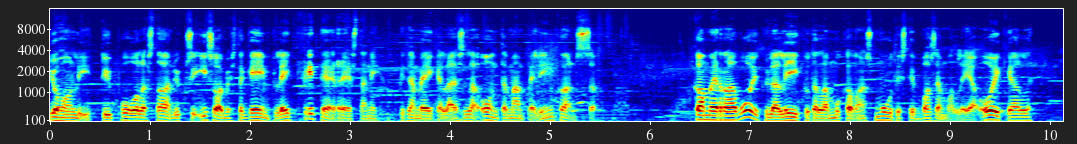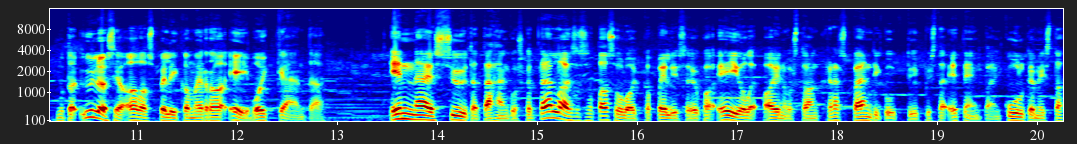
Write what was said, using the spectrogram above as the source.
johon liittyy puolestaan yksi isoimmista gameplay-kriteereistäni, mitä meikäläisellä on tämän pelin kanssa. Kameraa voi kyllä liikutella mukavan smoothisti vasemmalle ja oikealle, mutta ylös ja alas pelikameraa ei voi kääntää. En näe syytä tähän, koska tällaisessa tasoloikkapelissä, joka ei ole ainoastaan Crash Bandicoot-tyyppistä eteenpäin kulkemista,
